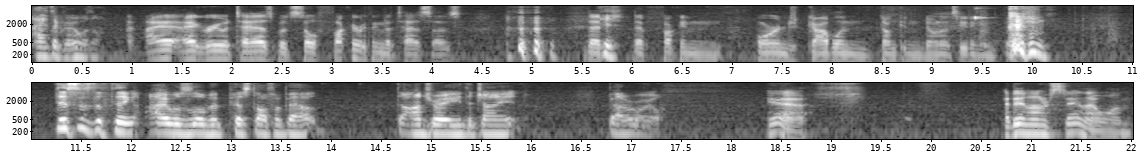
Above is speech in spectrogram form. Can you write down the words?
I have to agree with him. I, I agree with Taz, but still, fuck everything that Taz says. that that fucking orange goblin Dunkin' Donuts eating bitch. This is the thing I was a little bit pissed off about the Andre the Giant Battle Royal. yeah, I didn't understand that one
